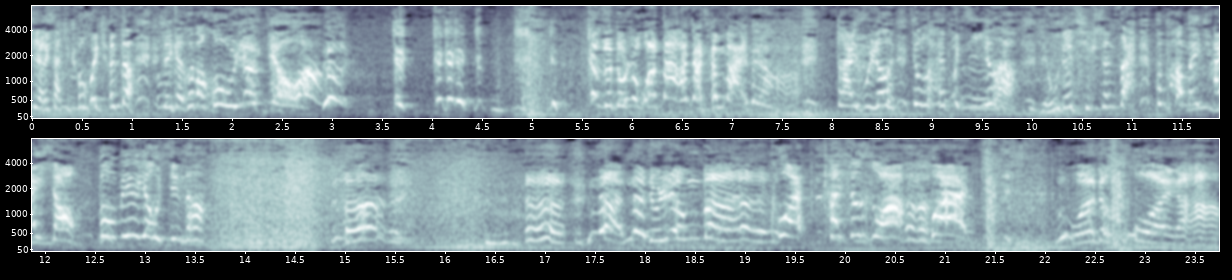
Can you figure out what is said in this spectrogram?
这样下去船会沉的，得赶快把货物扔掉啊！这、这、这、这、这、这、这个都是花大价钱买的呀！再不扔就来不及了。留得青山在，不怕没柴烧，保命要紧呐！啊！那那就扔吧！快看绳索，快！我的货呀！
